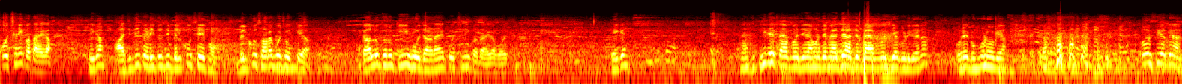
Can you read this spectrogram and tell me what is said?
ਕੁਝ ਨਹੀਂ ਪਤਾ ਹੈਗਾ, ਠੀਕ ਆ? ਅੱਜ ਦੀ ਘੜੀ ਤੁਸੀਂ ਬਿਲਕੁਲ ਸੇਫ ਹੋ, ਬਿਲਕੁਲ ਸਾਰਾ ਕੁਝ ਓਕੇ ਆ। ਕੱਲ ਨੂੰ ਤੁਹਾਨੂੰ ਕੀ ਹੋ ਜਾਣਾ ਹੈ ਕੁਝ ਨਹੀਂ ਪਤਾ ਹੈਗਾ ਬॉयਜ਼ ਠੀਕ ਹੈ? ਕਿਹਦੇ ਪੈਪ ਵਜਿਆ ਹੁਣ ਜੇ ਮੈਂ ਅੱਧੇ ਅੱਜ ਪੈਪ ਵਜਿਆ ਕੁੜੀ ਦੇ ਨਾ ਉਹਰੇ ਗੁੰਮਣ ਹੋ ਗਿਆ। ਉਹ ਸੀ ਧਿਆਨ।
